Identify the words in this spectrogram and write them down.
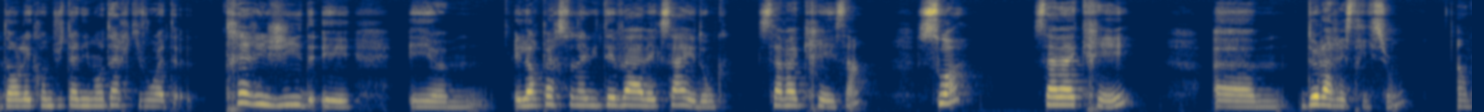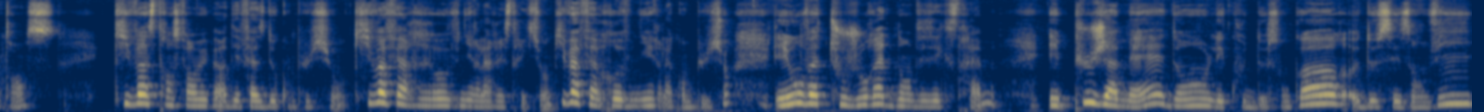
dans les conduites alimentaires qui vont être très rigides et, euh, et, leur personnalité va avec ça et donc ça va créer ça. Soit ça va créer euh, de la restriction intense qui va se transformer par des phases de compulsion, qui va faire revenir la restriction, qui va faire revenir la compulsion, et on va toujours être dans des extrêmes, et plus jamais dans l'écoute de son corps, de ses envies,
